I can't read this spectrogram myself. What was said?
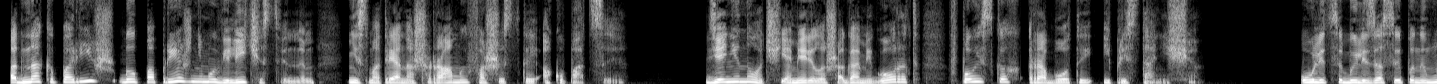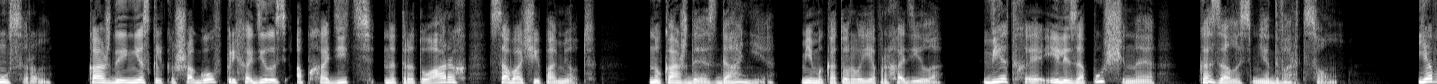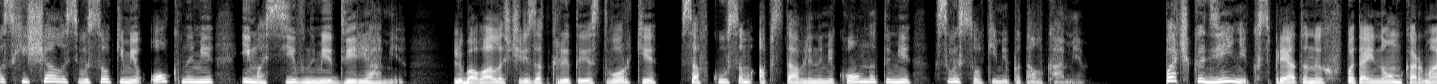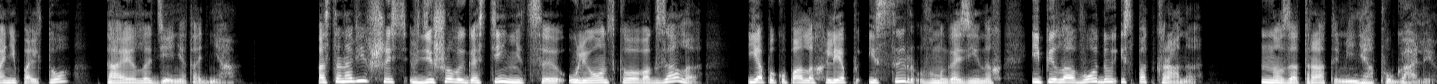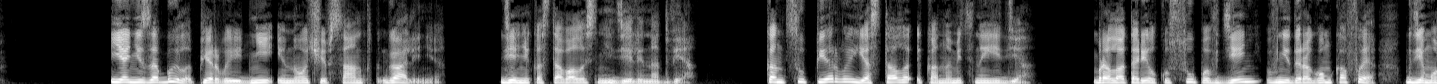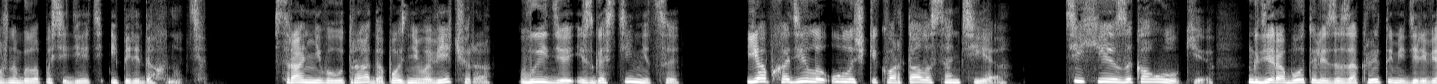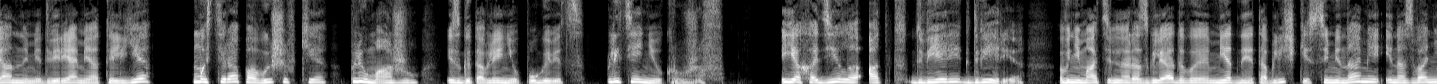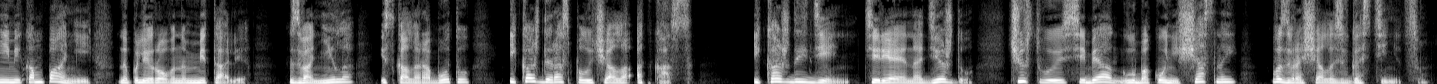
Однако Париж был по-прежнему величественным, несмотря на шрамы фашистской оккупации. День и ночь я мерила шагами город в поисках работы и пристанища. Улицы были засыпаны мусором. Каждые несколько шагов приходилось обходить на тротуарах собачий помет. Но каждое здание, мимо которого я проходила, ветхое или запущенное, казалось мне дворцом. Я восхищалась высокими окнами и массивными дверями, любовалась через открытые створки со вкусом обставленными комнатами с высокими потолками. Пачка денег, спрятанных в потайном кармане пальто, таяла день ото дня. Остановившись в дешевой гостинице у Лионского вокзала, я покупала хлеб и сыр в магазинах и пила воду из-под крана. Но затраты меня пугали. Я не забыла первые дни и ночи в Санкт-Галине. Денег оставалось недели на две. К концу первой я стала экономить на еде. Брала тарелку супа в день в недорогом кафе, где можно было посидеть и передохнуть. С раннего утра до позднего вечера, выйдя из гостиницы, Я обходила улочки квартала Сантье, тихие закоулки, где работали за закрытыми деревянными дверями ателье мастера по вышивке, плюмажу, изготовлению пуговиц, плетению кружев. Я ходила от двери к двери, внимательно разглядывая медные таблички с именами и названиями компаний на полированном металле, звонила, искала работу и каждый раз получала отказ. И каждый день, теряя надежду, чувствуя себя глубоко несчастной, возвращалась в гостиницу.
